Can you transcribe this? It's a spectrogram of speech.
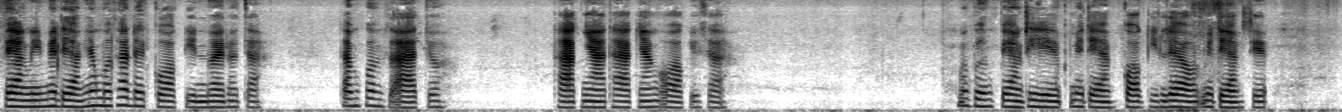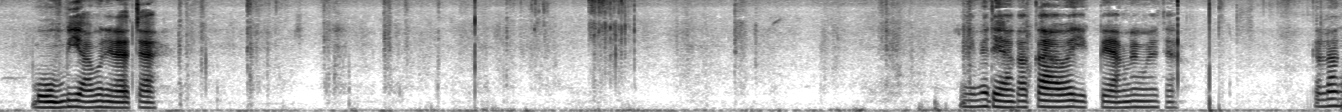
แปลงนี้แม่แดงยังบ่ทันได้กรอกดินไว้เนาะจ้ะทำความสะอาดจ้ะถากหญ้าถากหยางออกอยู่จ้ะ มาเบิ่งแปลงที่แม่แดงกอกดินแล้วแม่แดงสิบุงเบียวันนี้ละจ้ะนี่แม่แดงก็กาไว้อีกแปลงนึงนะจ๊ะกำลัง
